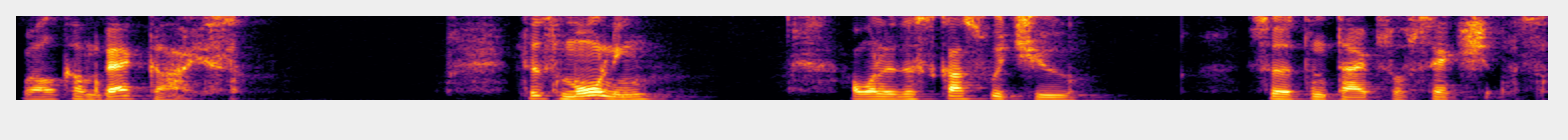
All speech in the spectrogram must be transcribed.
Welcome back, guys. This morning, I want to discuss with you certain types of sections.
